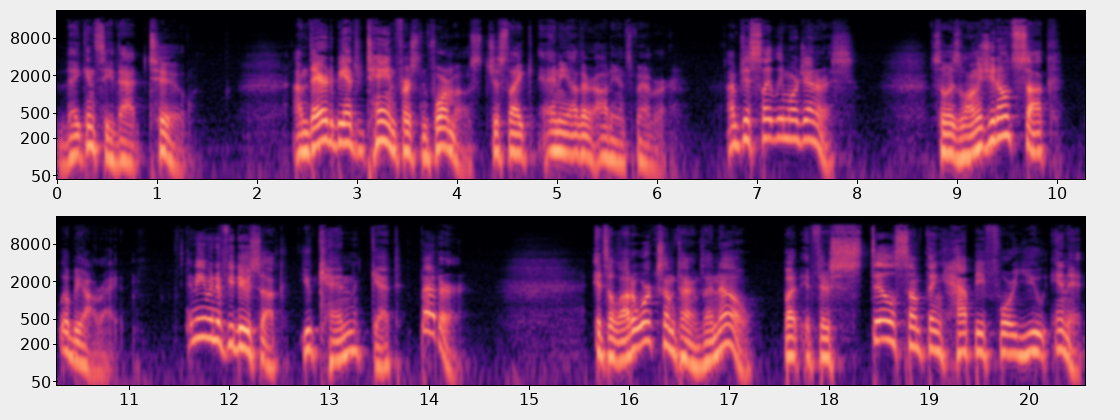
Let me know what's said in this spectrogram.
they can see that too. I'm there to be entertained first and foremost, just like any other audience member. I'm just slightly more generous. So as long as you don't suck, we'll be all right. And even if you do suck, you can get better. It's a lot of work sometimes, I know, but if there's still something happy for you in it,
